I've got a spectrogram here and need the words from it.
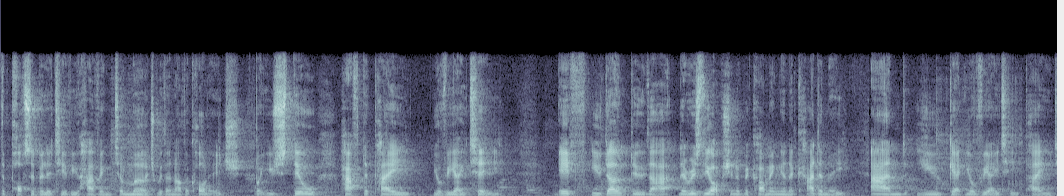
the possibility of you having to merge with another college, but you still have to pay your VAT. If you don't do that, there is the option of becoming an academy and you get your VAT paid.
